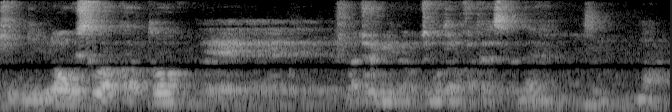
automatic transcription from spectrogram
近隣のオフィスワーカーと、えーまあ、住民の地元の方ですよね。まあ、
